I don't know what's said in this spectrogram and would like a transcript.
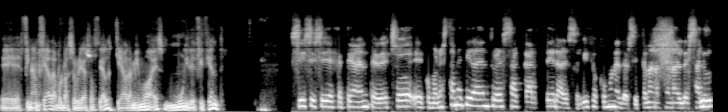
eh, financiada por la seguridad social, que ahora mismo es muy deficiente. Sí, sí, sí, efectivamente. De hecho, eh, como no está metida dentro de esa cartera de servicios comunes del Sistema Nacional de Salud,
